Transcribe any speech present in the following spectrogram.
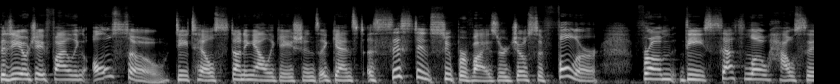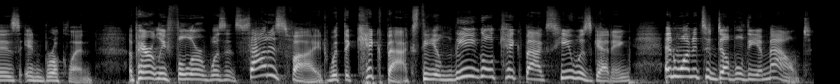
The DOJ filing also details stunning allegations against Assistant Supervisor Joseph Fuller from the Seth Low houses in Brooklyn. Apparently, Fuller wasn't satisfied with the kickbacks, the illegal kickbacks he was getting, and wanted to double the amount.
